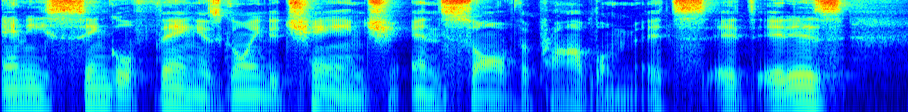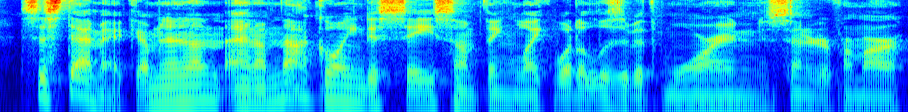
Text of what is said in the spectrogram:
any single thing is going to change and solve the problem. It's it, it is systemic. I mean, and I'm, not going to say something like what Elizabeth Warren, senator from our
